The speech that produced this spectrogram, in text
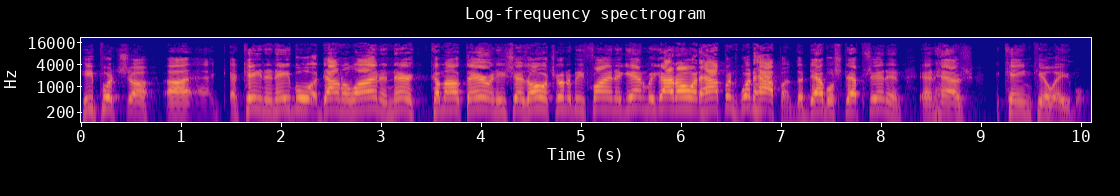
he puts uh, uh, Cain and Abel down the line, and they come out there, and he says, "Oh, it's going to be fine again. We got all it happens." What happened? The devil steps in and, and has Cain kill Abel.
